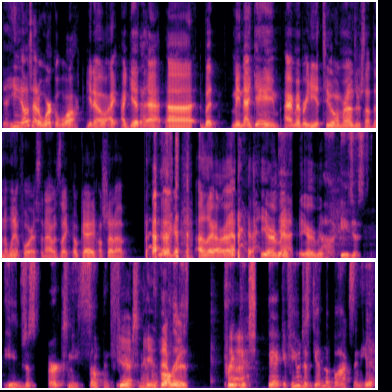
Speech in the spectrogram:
he knows how to work a walk. You know, I I get Yeah. that. Uh, but I mean, that game, I remember he hit two home runs or something to win it for us, and I was like, okay, I'll shut up. I was like, all right, you heard me. Yeah. You heard me. Oh, he just he just irks me something fierce, man. he's All of his pre-pitch stick. If you would just get in the box and hit,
